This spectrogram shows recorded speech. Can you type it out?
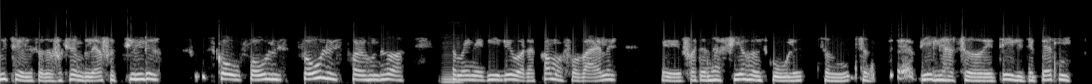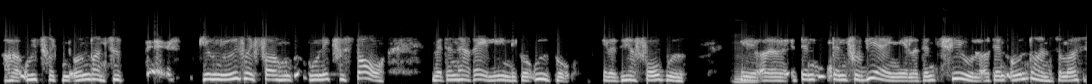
udtalelser, der for eksempel er fra Tilde Skov Fogløs, tror jeg, hun hedder, mm. som er en af de elever, der kommer fra Vejle, øh, fra den her firehøjskole, som, som øh, virkelig har taget del i debatten og har udtrykt en undren, så øh, giver hun udtryk for, at hun, hun ikke forstår, hvad den her regel egentlig går ud på, eller det her forbud. Mm. Øh, og den, den forvirring, eller den tvivl, og den undren, som også,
